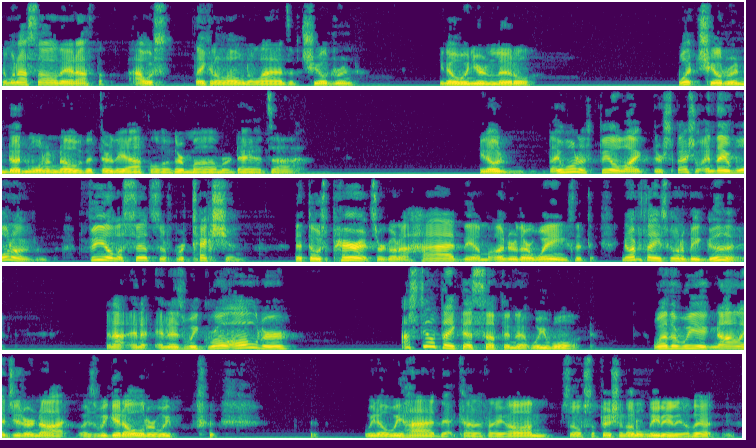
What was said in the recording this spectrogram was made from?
And when I saw that, I, I was thinking along the lines of children. You know, when you're little, what children doesn't want to know that they're the apple of their mom or dad's eye? You know, they want to feel like they're special and they want to feel a sense of protection that those parents are going to hide them under their wings, that, you know, everything's going to be good. And, I, and, and as we grow older, I still think that's something that we want. Whether we acknowledge it or not, as we get older, we we know we hide that kind of thing. Oh, I'm self sufficient. I don't need any of that.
